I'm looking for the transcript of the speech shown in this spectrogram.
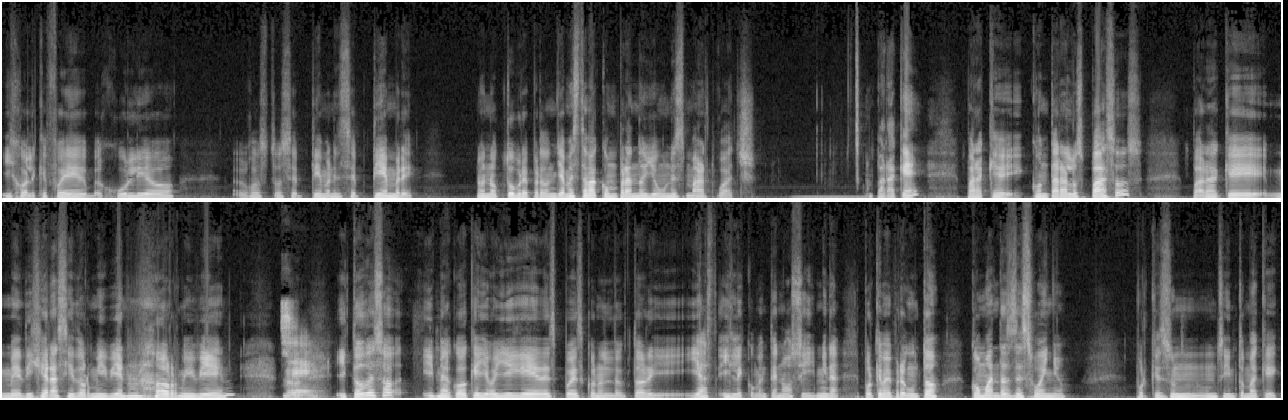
híjole, que fue julio, agosto, septiembre, en septiembre, no, en octubre, perdón, ya me estaba comprando yo un smartwatch. ¿Para qué? Para que contara los pasos, para que me dijera si dormí bien o no dormí bien. Sí. Y todo eso y me acuerdo que yo llegué después con el doctor y, y, le comenté, no, sí, mira, porque me preguntó, ¿cómo andas de sueño? Porque es un, síntoma que,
